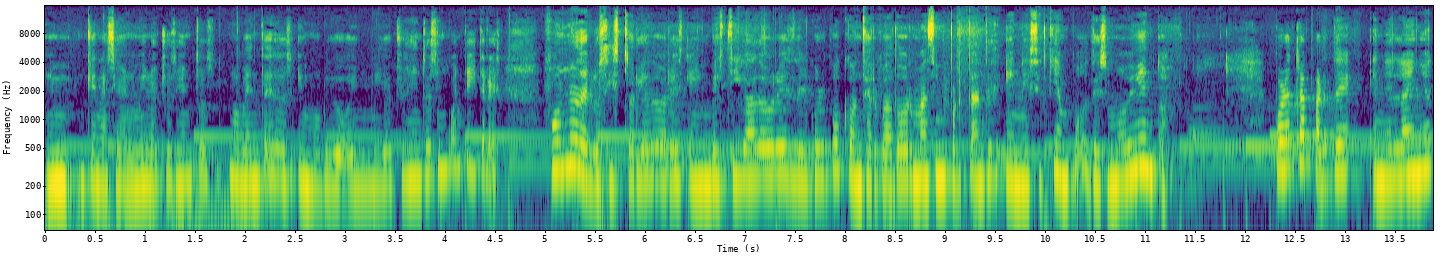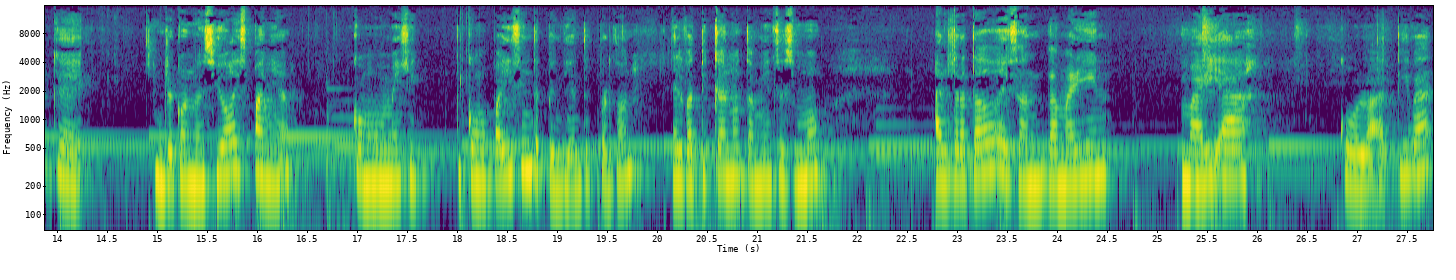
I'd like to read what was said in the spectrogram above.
mm, que nació en 1892 y murió en 1853, fue uno de los historiadores e investigadores del grupo conservador más importantes en ese tiempo de su movimiento. Por otra parte, en el año que reconoció a España como, como país independiente, perdón, el Vaticano también se sumó al Tratado de Santa María, Colativa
